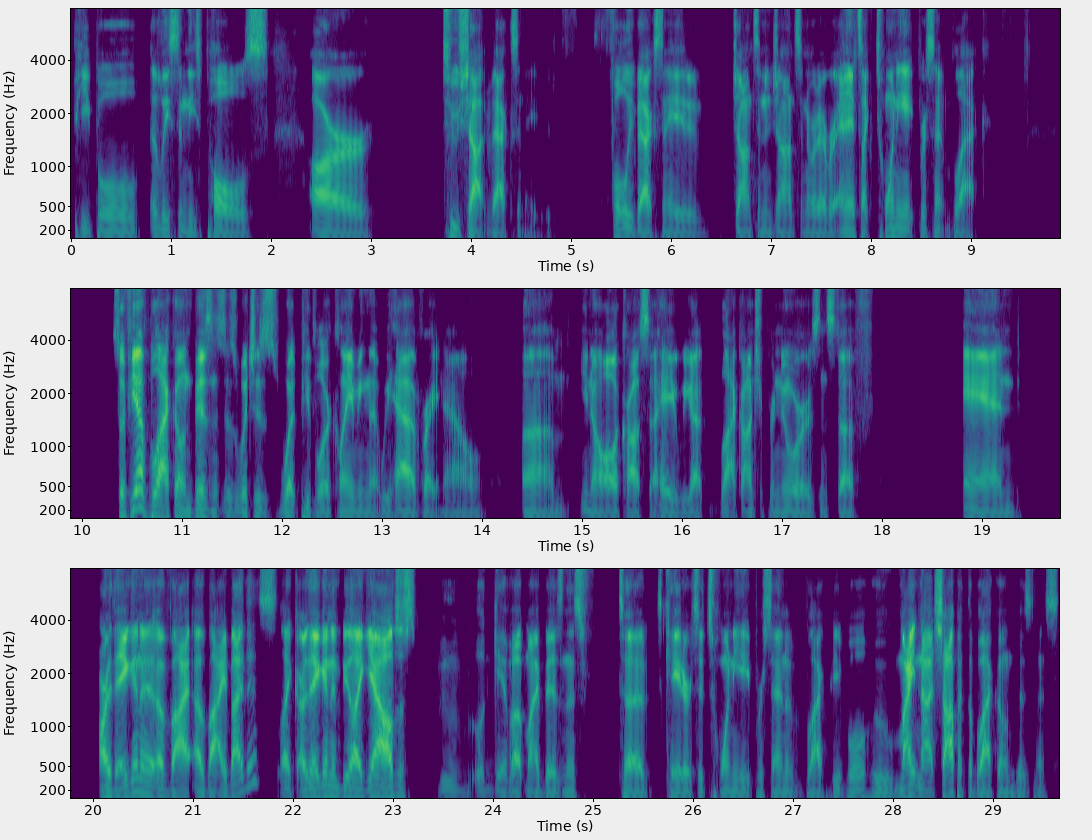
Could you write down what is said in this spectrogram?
people, at least in these polls, are two shot vaccinated, fully vaccinated Johnson and Johnson or whatever, and it's like 28% black. So if you have black owned businesses, which is what people are claiming that we have right now, um, you know, all across, hey, we got black entrepreneurs and stuff. And are they going to abide, by this? Like, are they going to be like, yeah, I'll just give up my business to cater to 28% of black people who might not shop at the black owned business,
